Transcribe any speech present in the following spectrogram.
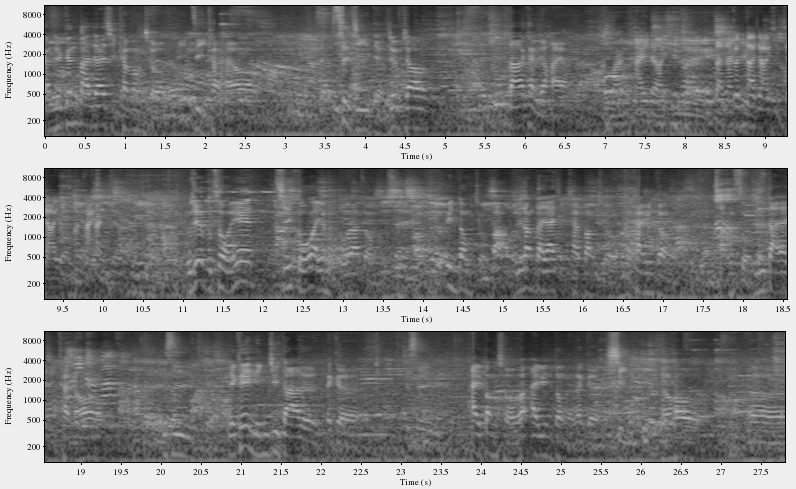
感觉跟大家一起看棒球，比自己看还要刺激一点，就比较大家看比较嗨啊。蛮嗨的，就是大家跟大家一起加油，蛮开心的。我觉得不错，因为其实国外有很多那种就是运动酒吧，我就是让大家一起看棒球、看运动的场所，就是大家一起看，然后就是也可以凝聚大家的那个就是爱棒球、爱运动的那个心。然后呃，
